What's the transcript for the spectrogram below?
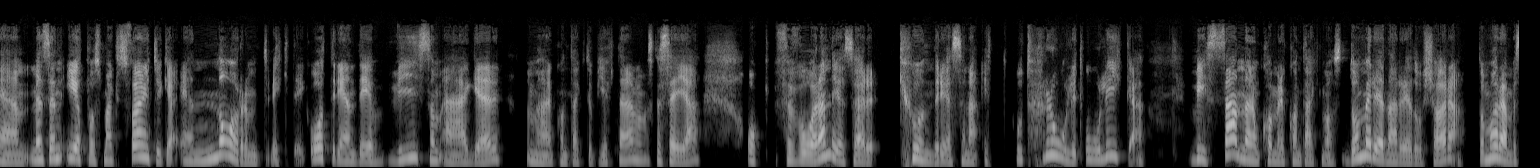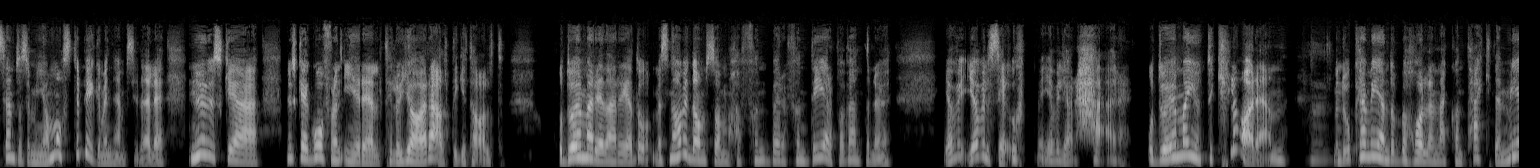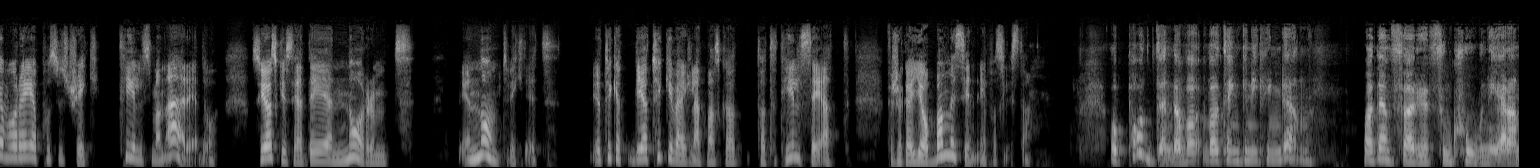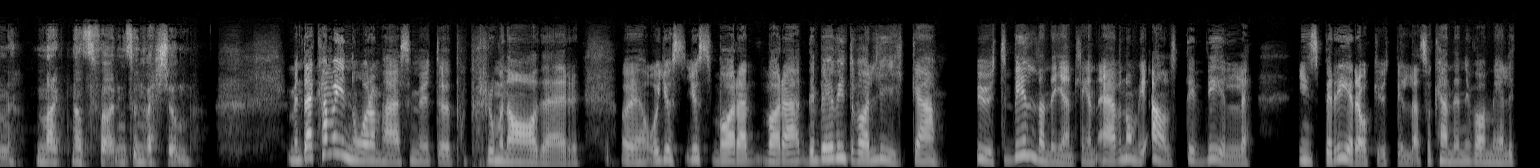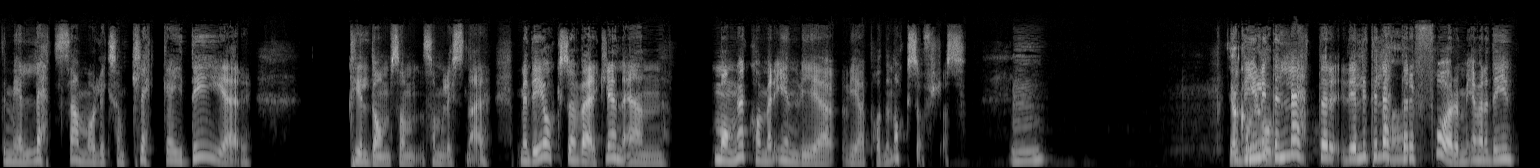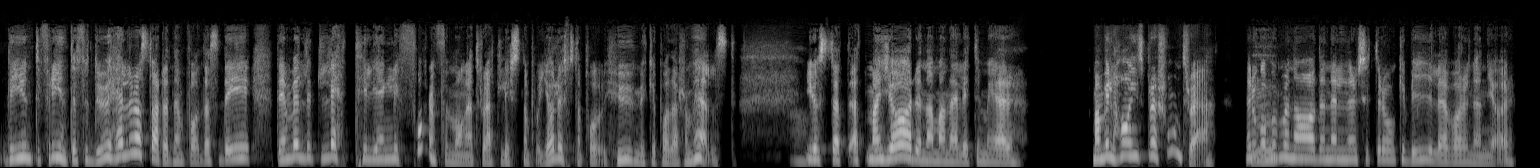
Ehm, men sen e-postmarknadsföring tycker jag är enormt viktig. Återigen, det är vi som äger de här kontaktuppgifterna, man ska säga. Och för vår del så är kundresorna otroligt olika. Vissa när de kommer i kontakt med oss, de är redan redo att köra. De har redan bestämt sig, men jag måste bygga min hemsida. Eller nu ska, jag, nu ska jag gå från IRL till att göra allt digitalt. Och då är man redan redo. Men sen har vi de som har börjat fundera på, vänta nu, jag vill, jag vill säga upp mig, jag vill göra det här. Och då är man ju inte klar än. Men då kan vi ändå behålla den här kontakten med våra e-postutskick tills man är redo. Så jag skulle säga att det är enormt, enormt viktigt. Jag tycker, att, jag tycker verkligen att man ska ta till sig att försöka jobba med sin e-postlista. Och podden då, vad, vad tänker ni kring den? Vad har den för funktion i er marknadsföringsuniversum? Men där kan vi nå de här som är ute på promenader eh, och just, just vara, vara, det behöver inte vara lika utbildande egentligen, även om vi alltid vill inspirera och utbilda så kan den ju vara mer, lite mer lättsam och liksom kläcka idéer till de som, som lyssnar. Men det är också verkligen en... Många kommer in via, via podden också förstås. Mm. Det är, en lite lättare, det är en lite lättare ja. form. Jag menar, det, är, det är ju inte för inte för du heller har startat en podd. Alltså det, är, det är en väldigt lättillgänglig form för många tror jag, att lyssna på. Jag lyssnar på hur mycket poddar som helst. Ja. Just att, att man gör det när man är lite mer... Man vill ha inspiration tror jag. När du mm. går på mm. promenaden eller när du sitter och åker bil eller vad du än gör.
